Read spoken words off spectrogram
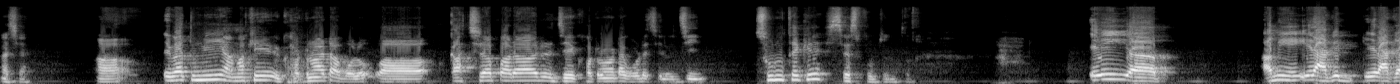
আচ্ছা। এবার তুমি আমাকে ঘটনাটা বলো। কাছড়াপাড়ার যে ঘটনাটা ঘটেছিল, জি, শুরু থেকে শেষ পর্যন্ত। এই আমি এর আগে এর আগে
